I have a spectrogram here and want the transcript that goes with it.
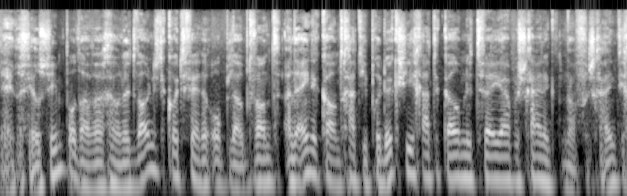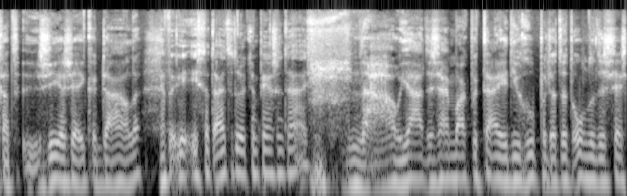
nee, dat is heel simpel. Dat we gewoon het woningstekort verder oploopt. Want aan de ene kant gaat die productie gaat de komende twee jaar waarschijnlijk... nou, waarschijnlijk, die gaat zeer zeker dalen. Is dat uit te drukken in percentage? Nou ja, er zijn marktpartijen die roepen dat het onder de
